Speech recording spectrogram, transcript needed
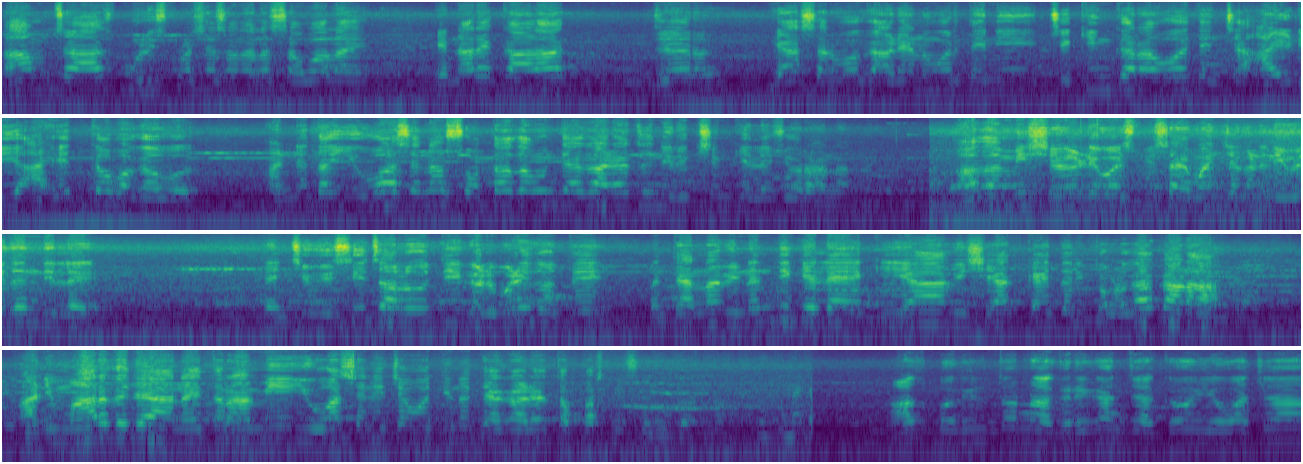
हा आमचा आज पोलीस प्रशासनाला सवाल आहे. येणाऱ्या काळात जर या सर्व गाड्यांवर त्यांनी चेकिंग करावं त्यांच्या आय डी आहेत का बघावं? अन्यथा युवासेना स्वतः जाऊन त्या गाड्याचं निरीक्षण केल्याशिवाय राहणार नाही. आज आम्ही शहर वाजपेयी साहेबांच्याकडे निवेदन दिलंय. त्यांची व्ही चालू होती गडबडीत होते पण त्यांना विनंती केली आहे की या विषयात काहीतरी तोडगा काढा आणि मार्ग द्या नाहीतर आम्ही युवा सेनेच्या वतीनं त्या गाड्या तपासणी सुरू करणार. आज बघितलं तर नागरिकांच्या किंवा युवाच्या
